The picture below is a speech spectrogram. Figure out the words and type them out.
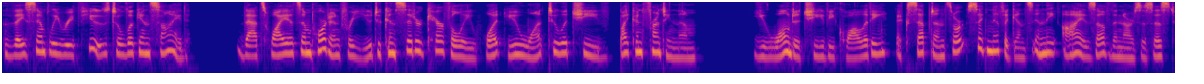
They simply refuse to look inside. That's why it's important for you to consider carefully what you want to achieve by confronting them. You won't achieve equality, acceptance, or significance in the eyes of the narcissist.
